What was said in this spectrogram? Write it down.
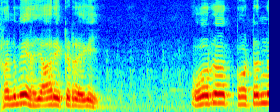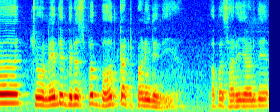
98000 ਏਕੜ ਰਹਿ ਗਈ। ਔਰ ਕਾਟਨ ਝੋਨੇ ਦੇ ਬਨਸਪਤ ਬਹੁਤ ਘੱਟ ਪਾਣੀ ਲੈਂਦੀ ਆ। ਆਪਾਂ ਸਾਰੇ ਜਾਣਦੇ ਆ।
